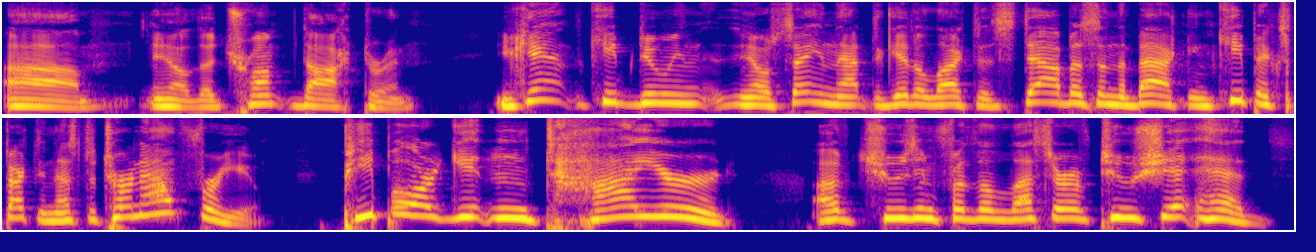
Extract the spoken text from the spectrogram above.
um, you know, the Trump doctrine. You can't keep doing, you know, saying that to get elected, stab us in the back, and keep expecting us to turn out for you. People are getting tired of choosing for the lesser of two shitheads.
